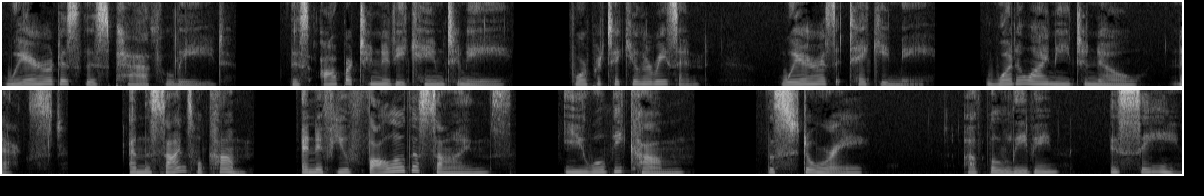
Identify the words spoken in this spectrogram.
where does this path lead? This opportunity came to me for a particular reason. Where is it taking me? What do I need to know next? And the signs will come. And if you follow the signs, you will become the story of believing is seeing,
